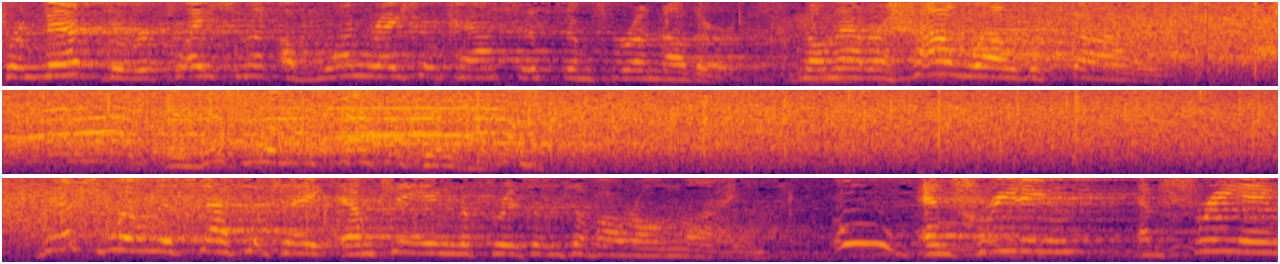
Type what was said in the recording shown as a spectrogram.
permit the replacement of one racial caste system for another, no matter how well disguised. And this will necessitate This will necessitate emptying the prisons of our own minds and treating and freeing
